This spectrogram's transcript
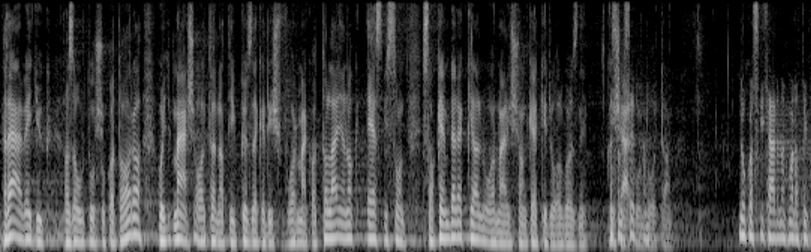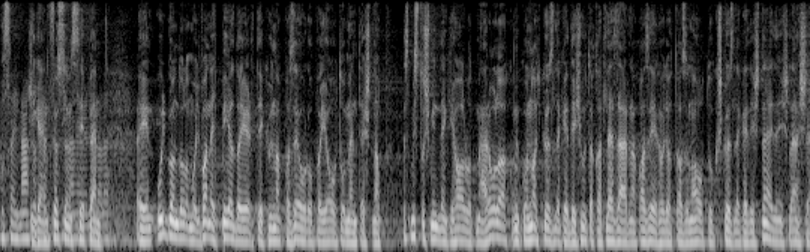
rávegyük az autósokat arra, hogy más alternatív közlekedési formákat találjanak, ezt viszont szakemberekkel normálisan kell kidolgozni. Köszönöm és átgondoltan. Lukoszki Károlynak maradt még 21 másodperc. Igen, köszönöm szépen. Én úgy gondolom, hogy van egy példaértékű nap, az Európai Autómentes Nap. Ezt biztos mindenki hallott már róla, amikor nagy közlekedési utakat lezárnak azért, hogy ott azon autók közlekedés ne legyen is lássa.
